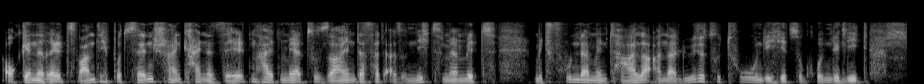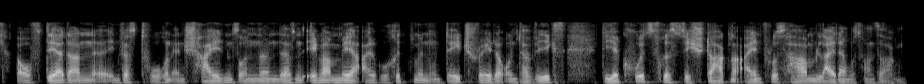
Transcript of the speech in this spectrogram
auch generell 20 Prozent scheint keine Seltenheit mehr zu sein. Das hat also nichts mehr mit, mit fundamentaler Analyse zu tun, die hier zugrunde liegt, auf der dann äh, Investoren entscheiden, sondern da sind immer mehr Algorithmen und Daytrader unterwegs, die hier kurzfristig starken Einfluss haben. Leider muss man sagen.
